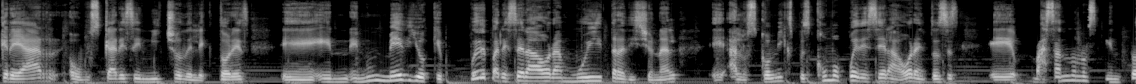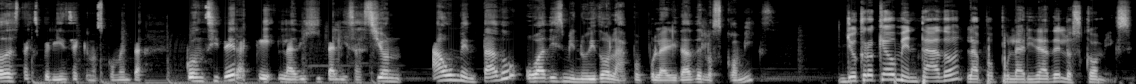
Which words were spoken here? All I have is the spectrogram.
crear o buscar ese nicho de lectores eh, en, un medio que puede parecer ahora muy tradicional eh, a los cómics, pues cómo puede ser ahora. Entonces, eh, basándonos en toda esta experiencia que nos comenta, ¿considera que la digitalización ha aumentado o ha disminuido la popularidad de los cómics? Yo creo que ha aumentado la popularidad de los cómics.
